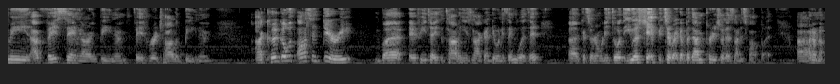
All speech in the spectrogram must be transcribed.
Mean, I faced Sami already beating him. Faced Ridge Holland beating him. I could go with Austin Theory, but if he takes the title, he's not going to do anything with it, uh, considering what he's doing with the U.S. Championship right now. But I'm pretty sure that's not his fault. But uh, I don't know.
